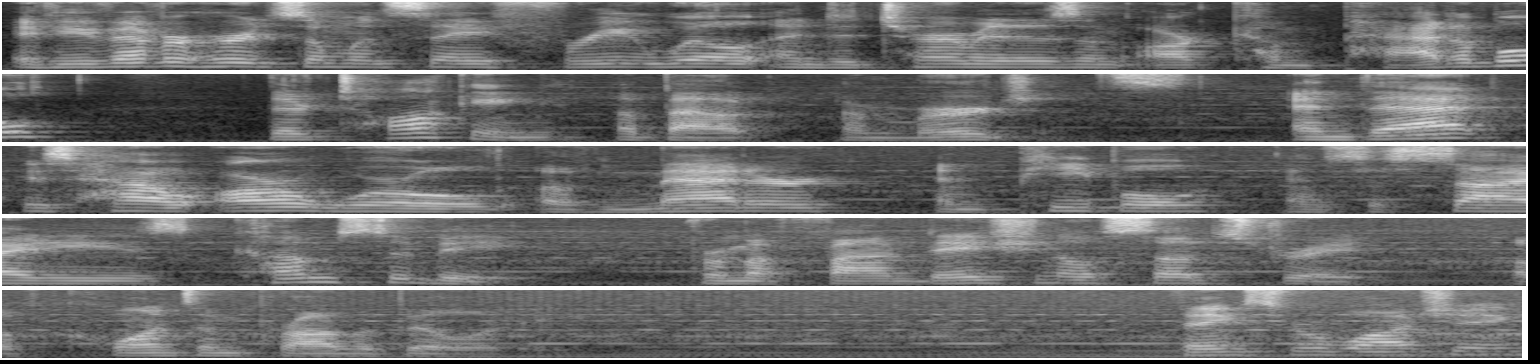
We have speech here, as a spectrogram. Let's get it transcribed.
If you've ever heard someone say free will and determinism are compatible, they're talking about emergence. And that is how our world of matter and people and societies comes to be from a foundational substrate of quantum probability. Thanks for watching.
